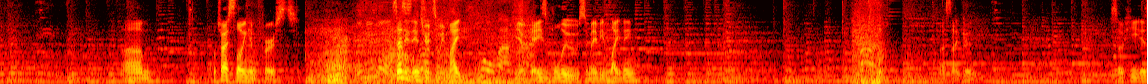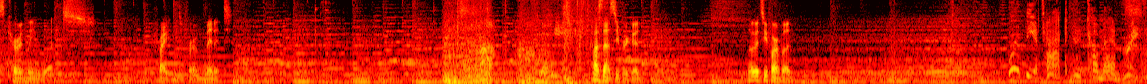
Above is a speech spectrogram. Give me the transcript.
Um, we'll try slowing him first. It says he's injured, so he might be okay. He's blue, so maybe lightning. That's not good. So he is currently what? Frightened for a minute. Well, that's not super good. Don't go too far, bud. Let the attack commence!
